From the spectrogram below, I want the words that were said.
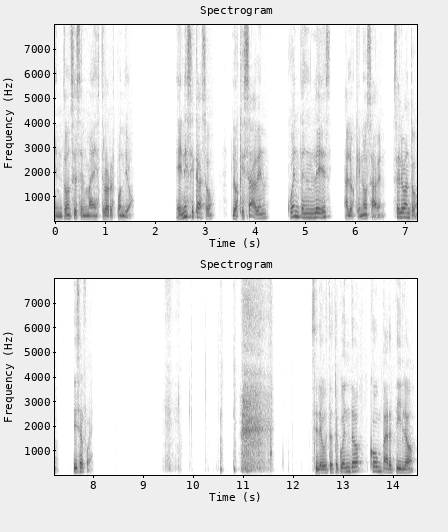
Entonces el maestro respondió, en ese caso, los que saben, cuéntenles a los que no saben. Se levantó y se fue. Si te gustó este cuento, compartilo.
